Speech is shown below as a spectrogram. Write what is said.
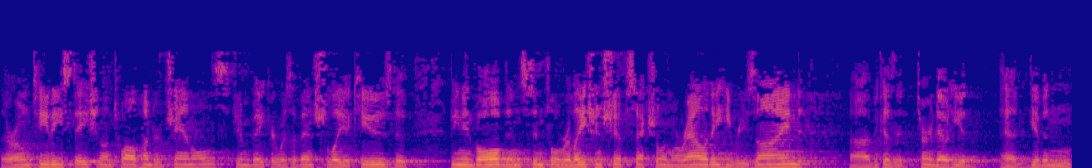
their own TV station on 1,200 channels. Jim Bakker was eventually accused of being involved in sinful relationships, sexual immorality. He resigned uh, because it turned out he had, had given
